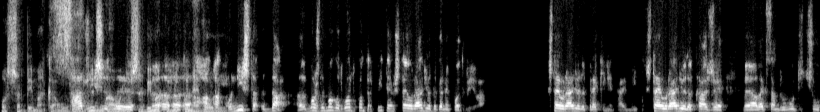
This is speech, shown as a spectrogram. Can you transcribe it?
o Srbima kao ugroženima, o Srbima koji niko ne voli? Ako ništa, da. Možda mogu odgovoriti kontra pitanjem šta je uradio da ga ne podgreva. Šta je uradio da prekine taj mit? Šta je uradio da kaže e, Aleksandru Vučiću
